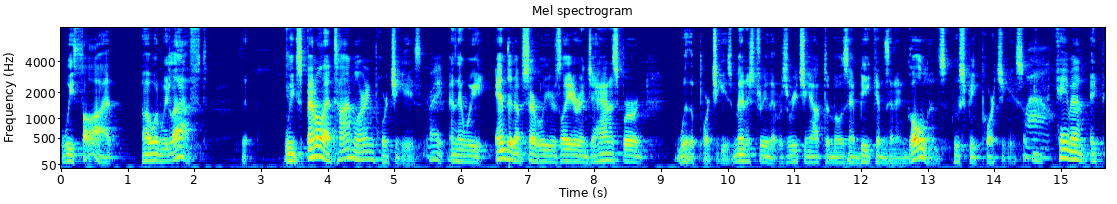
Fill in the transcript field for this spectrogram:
we thought uh, when we left, that We'd spent all that time learning Portuguese. Right. And then we ended up several years later in Johannesburg with a Portuguese ministry that was reaching out to Mozambicans and Angolans who speak Portuguese. So Wow. came in. It,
